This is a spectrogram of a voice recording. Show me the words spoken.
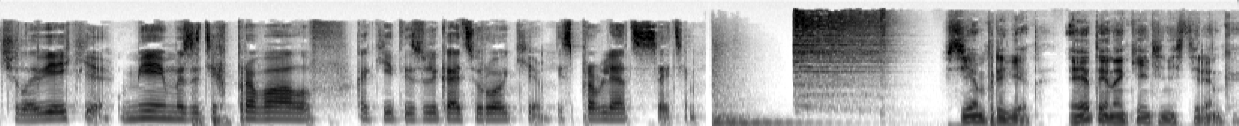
человеки, умеем из этих провалов какие-то извлекать уроки и справляться с этим. Всем привет! Это Иннокентий Нестеренко.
